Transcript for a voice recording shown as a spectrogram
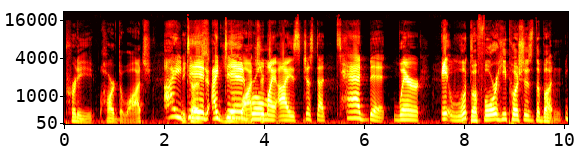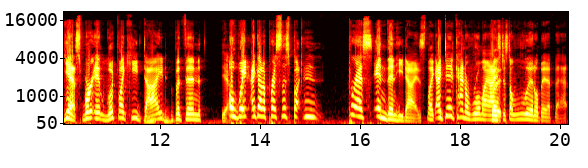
pretty hard to watch. I did. I did roll a- my eyes just a tad bit where it looked. Before he pushes the button, yes, where it looked like he died, mm-hmm. but then. yeah. Oh wait, I gotta press this button. Press, and then he dies. Like I did kind of roll my eyes But- just a little bit at that.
